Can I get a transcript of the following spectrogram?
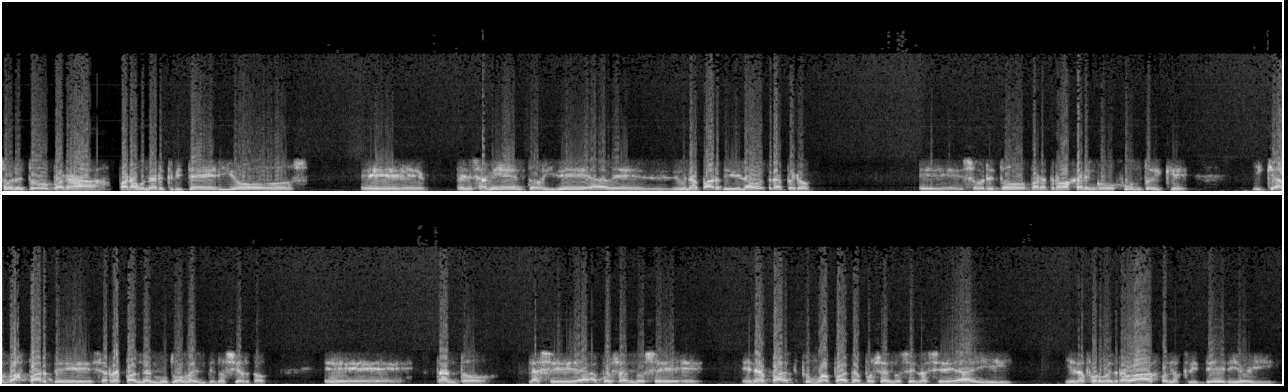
sobre todo para, para unar criterios, eh, pensamientos, ideas de, una parte y de la otra, pero eh, sobre todo para trabajar en conjunto y que, y que ambas partes se respaldan mutuamente, ¿no es cierto? Eh, tanto la CDA apoyándose en APAT como APAT apoyándose en la CDA y, y en la forma de trabajo, en los criterios y,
